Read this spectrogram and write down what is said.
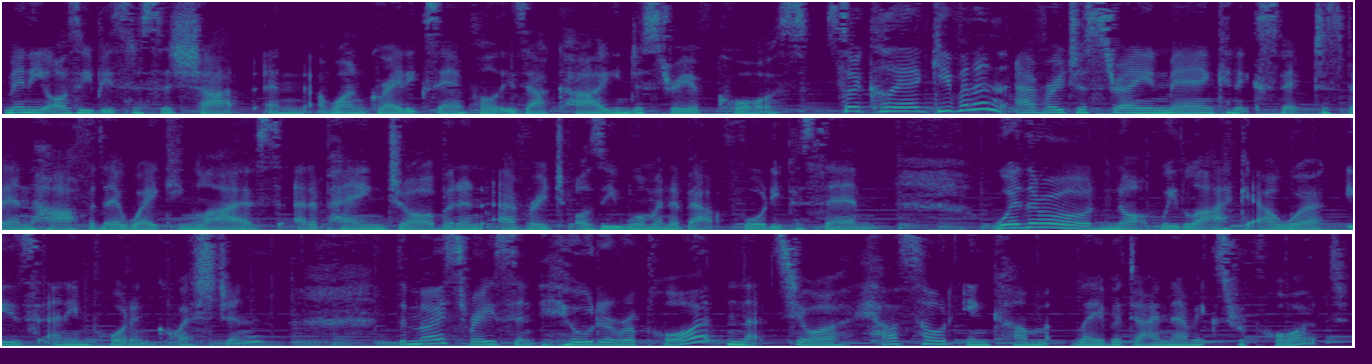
many Aussie businesses shut. And one great example is our car industry, of course. So Claire, given an average Australian man can expect to spend half of their waking lives at a paying job and an average Aussie woman about 40%, whether or not we like our work is an important question. The most recent HILDA report, and that's your Household Income Labour Dynamics report,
